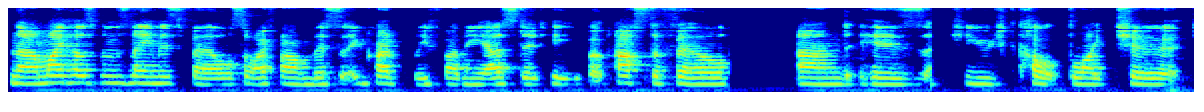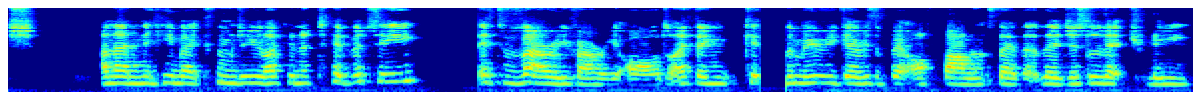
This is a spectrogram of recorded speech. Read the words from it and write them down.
Now, my husband's name is Phil, so I found this incredibly funny, as did he. But Pastor Phil and his huge cult like church. And then he makes them do like a nativity. It's very, very odd. I think the movie goes a bit off balance there, that they're just literally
